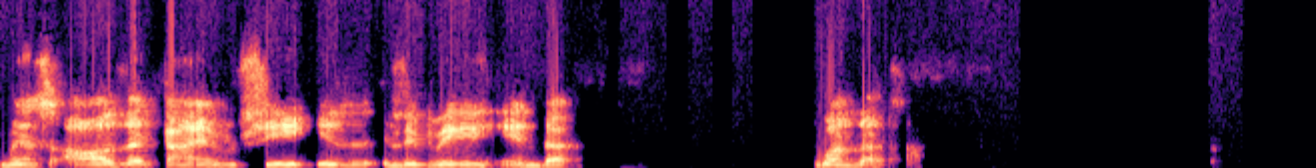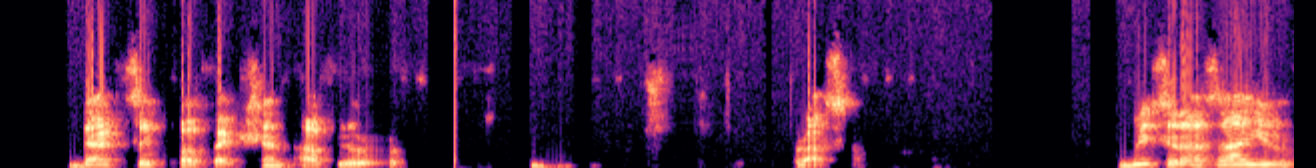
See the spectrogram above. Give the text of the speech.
Means all the time she is living in the one rasa. That's the perfection of your rasa. Which rasa you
